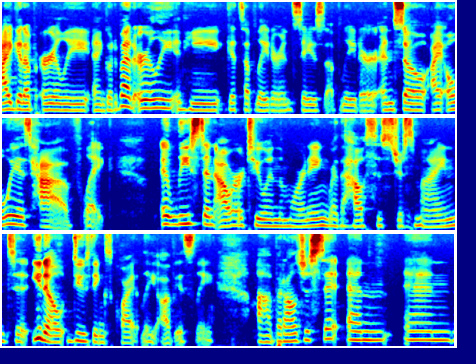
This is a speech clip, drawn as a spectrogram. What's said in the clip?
I get up early and go to bed early and he gets up later and stays up later. And so i always have like at least an hour or two in the morning where the house is just mine to you know do things quietly obviously. Uh, but i'll just sit and and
